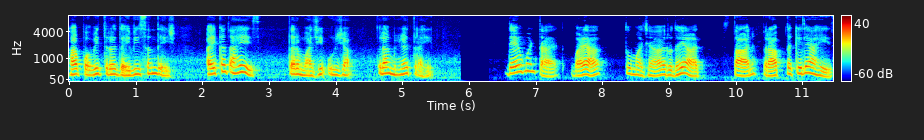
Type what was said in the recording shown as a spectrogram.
हा पवित्र दैवी संदेश ऐकत आहेस तर माझी ऊर्जा तुला मिळत राहील. देव म्हणतात बाळा तू माझ्या हृदयात स्थान प्राप्त केले आहेस.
